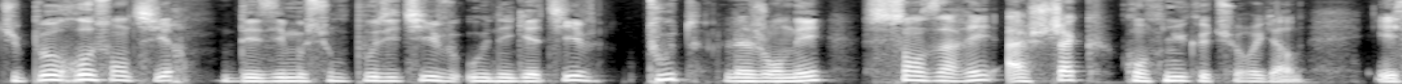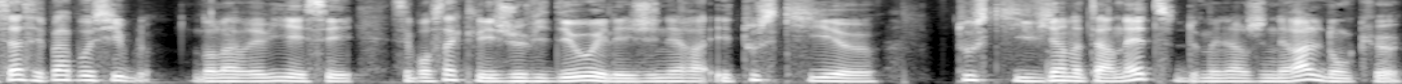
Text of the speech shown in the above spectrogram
tu peux ressentir des émotions positives ou négatives toute la journée sans arrêt à chaque contenu que tu regardes. Et ça c'est pas possible dans la vraie vie et c'est c'est pour ça que les jeux vidéo et les généra et tout ce qui est euh, tout ce qui vient d'internet de manière générale donc euh,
